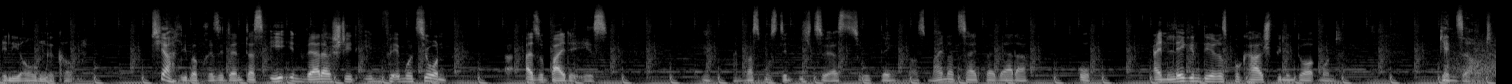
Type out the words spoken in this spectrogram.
in die Augen gekommen. Tja, lieber Präsident, das E in Werder steht eben für Emotionen. Also beide E's. Hm, an was muss denn ich zuerst zurückdenken aus meiner Zeit bei Werder? Oh, ein legendäres Pokalspiel in Dortmund. Gänsehaut.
